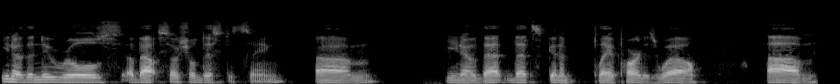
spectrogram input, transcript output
you know, the new rules about social distancing, um, you know, that, that's going to play a part as well. Um,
